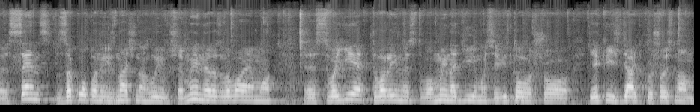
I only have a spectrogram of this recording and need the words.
е, сенс закопаний значно глибше? Ми не розвиваємо своє тваринництво. Ми надіємося від того, що якийсь дядько щось нам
